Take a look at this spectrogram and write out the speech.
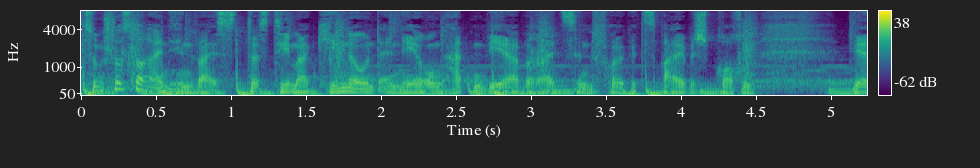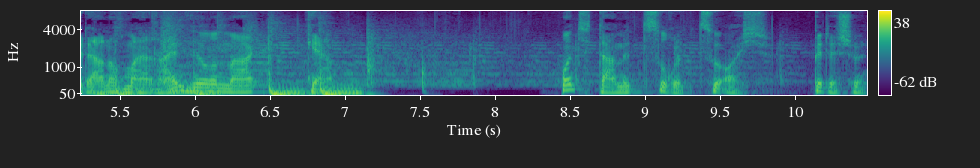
Zum Schluss noch ein Hinweis. Das Thema Kinder und Ernährung hatten wir ja bereits in Folge 2 besprochen. Wer da noch mal reinhören mag, gern. Und damit zurück zu euch. Bitteschön.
